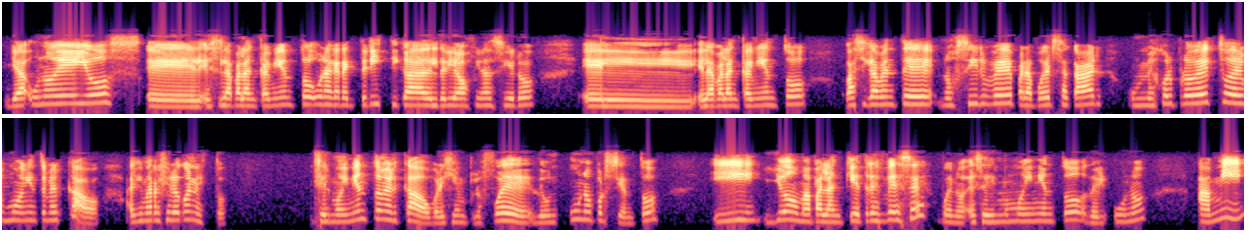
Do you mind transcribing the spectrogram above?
Ya uno de ellos eh, es el apalancamiento, una característica del derivado financiero. El, apalancamiento básicamente nos sirve para poder sacar un mejor provecho del movimiento de mercado. ¿A qué me refiero con esto? Si el movimiento de mercado, por ejemplo, fue de un 1%, y yo me apalanqué tres veces, bueno, ese mismo movimiento del 1 a mí,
